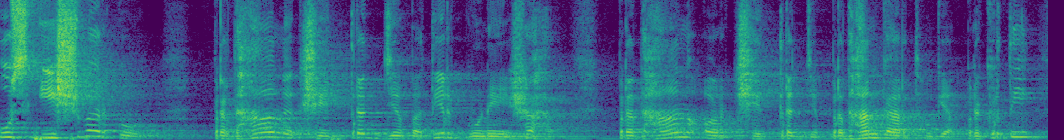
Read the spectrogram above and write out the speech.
उस ईश्वर को प्रधान क्षेत्रज्ञ पतिर्गुणेश प्रधान और क्षेत्रज्ञ, प्रधान का अर्थ हो गया प्रकृति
